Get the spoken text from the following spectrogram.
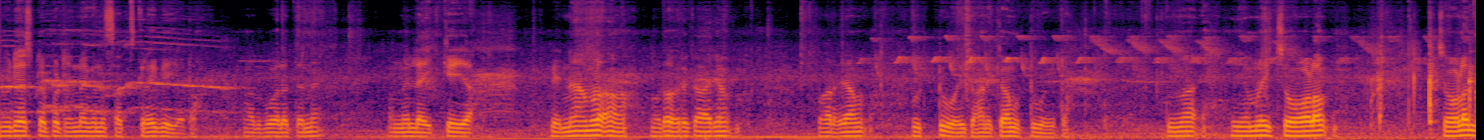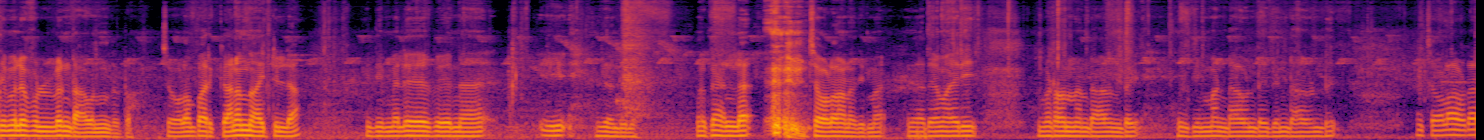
വീഡിയോ ഇഷ്ടപ്പെട്ടിട്ടുണ്ടെങ്കിൽ ഒന്ന് സബ്സ്ക്രൈബ് ചെയ്യുക കേട്ടോ അതുപോലെ തന്നെ ഒന്ന് ലൈക്ക് ചെയ്യുക. പിന്നെ നമ്മൾ ആ ഇവിടെ ഒരു കാര്യം പറയാൻ വിട്ടുപോയി കാണിക്കാൻ വിട്ടുപോയി കേട്ടോ പിന്നെ നമ്മൾ ഈ ചോളം ചോളം തിമ്മൽ ഫുള്ള് ഉണ്ടാവുന്നുണ്ട് കേട്ടോ ചോളം പറിക്കാനൊന്നും ആയിട്ടില്ല. ഇതിന്മേൽ പിന്നെ ഈ ഇതുണ്ടല്ലോ നമുക്ക് നല്ല ചോളമാണ് തിമ്മ അതേമാതിരി ഇവിടെ ഒന്നുണ്ടാവുന്നുണ്ട് തിമ്മ ഉണ്ടാവുന്നുണ്ട് ഇതുണ്ടാവുന്നുണ്ട് ഈ ചോളം അവിടെ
